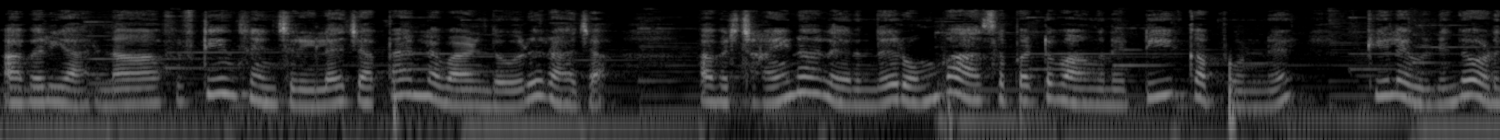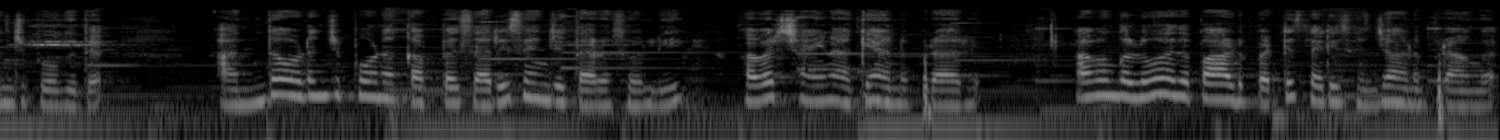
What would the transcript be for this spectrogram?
அவர் யாருன்னா ஃபிஃப்டீன் சென்ச்சுரியில் ஜப்பானில் வாழ்ந்த ஒரு ராஜா. அவர் சைனாவிலேருந்து ரொம்ப ஆசைப்பட்டு வாங்கின டீ கப் ஒன்று கீழே விழுந்து உடஞ்சி போகுது. அந்த உடஞ்சி போன கப்பை சரி செஞ்சு தர சொல்லி அவர் சைனாக்கே அனுப்புகிறாரு அவங்களும் அதை பாடுபட்டு சரி செஞ்சு அனுப்புகிறாங்க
